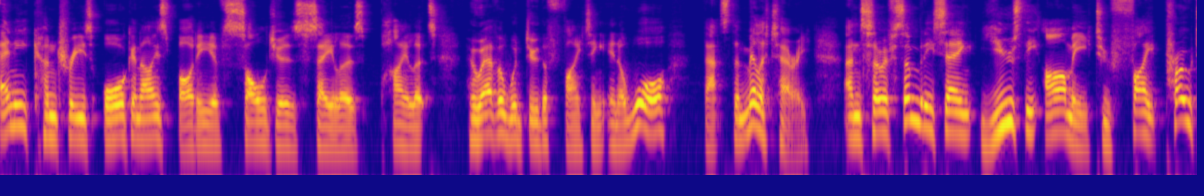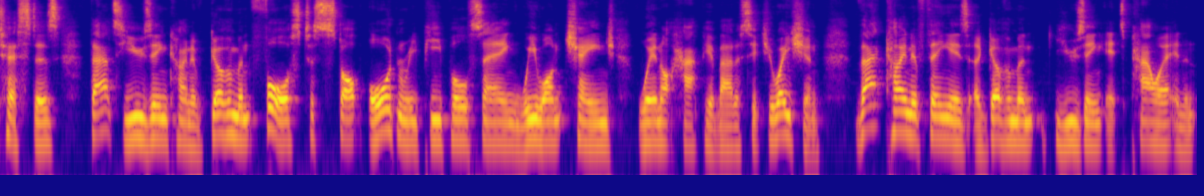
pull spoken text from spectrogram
Any country's organized body of soldiers, sailors, pilots, whoever would do the fighting in a war, that's the military. And so if somebody's saying use the army to fight protesters, that's using kind of government force to stop ordinary people saying we want change, we're not happy about a situation. That kind of thing is a government using its power in an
